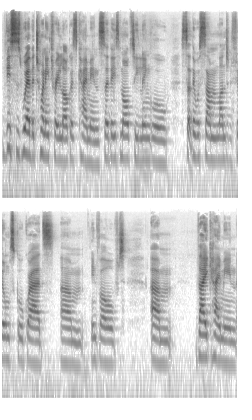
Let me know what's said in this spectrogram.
this is where the 23 loggers came in so these multilingual so there were some london film school grads um, involved um, they came in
